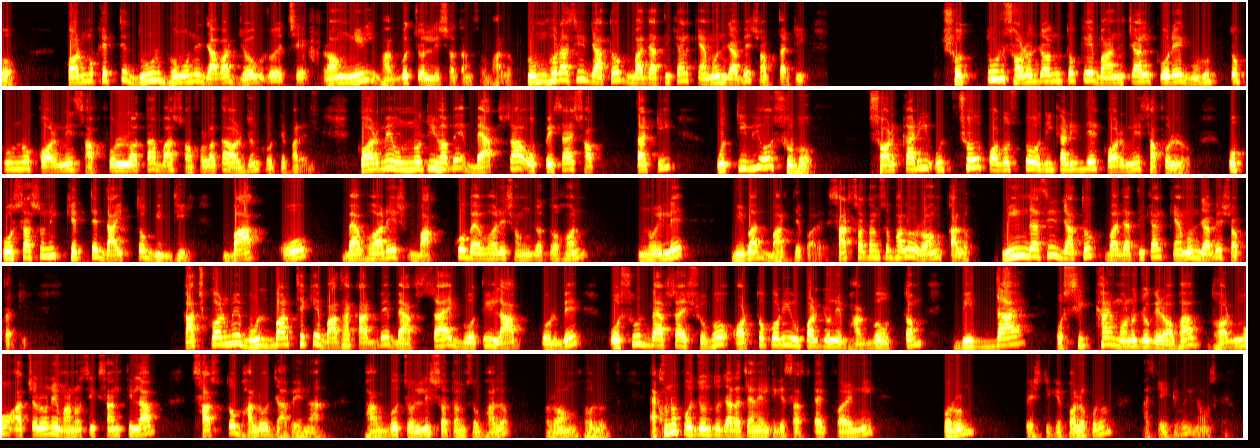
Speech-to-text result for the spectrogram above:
কর্মক্ষেত্রে দূর ভ্রমণে যাওয়ার যোগ রয়েছে। রং নীল, ভাগ্য চল্লিশ শতাংশ ভালো। কুম্ভ রাশির জাতক বা জাতিকার কেমন যাবে সপ্তাহটি? শত্রুর ষড়যন্ত্রকে বানচাল করে গুরুত্বপূর্ণ কর্মে সাফল্যতা বা সফলতা অর্জন করতে পারেন। কর্মে উন্নতি হবে, ব্যবসা ও পেশায় সপ্তাহটি অতীব শুভ। সরকারি উচ্চ পদস্থ অধিকারীদের কর্মে সাফল্য ও প্রশাসনিক ক্ষেত্রে দায়িত্ব বৃদ্ধি। বাক ও ব্যবহারে, বাক্য ব্যবহারে সংযত হন নইলে বিবাদ বাড়তে পারে। ষাট শতাংশ ভালো, রং কালো। মীন রাশির জাতক বা জাতিকার কেমন যাবে সপ্তাহটি? কাজকর্মে বুধবার থেকে বাধা কাটবে, ব্যবসায় গতি লাভ করবে, ওষুধ ব্যবসায় শুভ, অর্থকরী উপার্জনে ভাগ্য উত্তম, বিদ্যায় ও শিক্ষায় মনোযোগের অভাব, ধর্ম আচরণে মানসিক শান্তি লাভ, স্বাস্থ্য ভালো যাবে না। ভাগ্য চল্লিশ শতাংশ ভালো, রং হলুদ। এখনও পর্যন্ত যারা চ্যানেলটিকে সাবস্ক্রাইব করেননি করুন পেজটিকে ফলো করুন। আজকে এইটুকুই নমস্কার।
